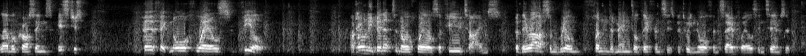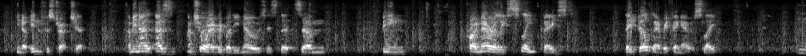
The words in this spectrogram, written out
level crossings, it's just perfect North Wales feel. I've only been up to North Wales a few times, but there are some real fundamental differences between North and South Wales in terms of, you know, infrastructure. I mean, I- as I'm sure everybody knows, is that um, being primarily slate based, they built everything out of slate. Hmm.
